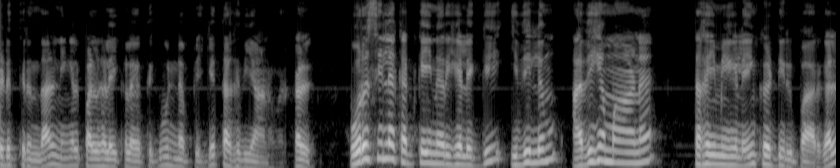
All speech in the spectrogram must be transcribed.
எடுத்திருந்தால் நீங்கள் பல்கலைக்கழகத்துக்கு விண்ணப்பிக்க தகுதியானவர்கள். ஒரு சில கற்கை நெறிகளுக்கு இதிலும் அதிகமான தகைமைகளையும் கேட்டிருப்பார்கள்.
